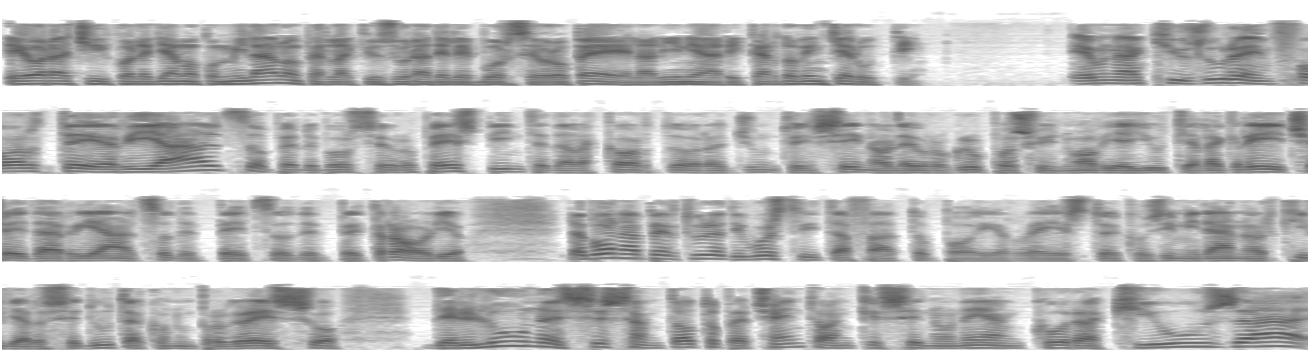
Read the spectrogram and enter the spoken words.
E ora ci colleghiamo con Milano per la chiusura delle borse europee, la linea Riccardo Venchiarutti. È una chiusura in forte rialzo per le borse europee spinte dall'accordo raggiunto in seno all'Eurogruppo sui nuovi aiuti alla Grecia e dal rialzo del prezzo del petrolio. La buona apertura di Wall Street ha fatto poi il resto e così Milano archivia la seduta con un progresso dell'1,68% anche se non è ancora chiusa,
